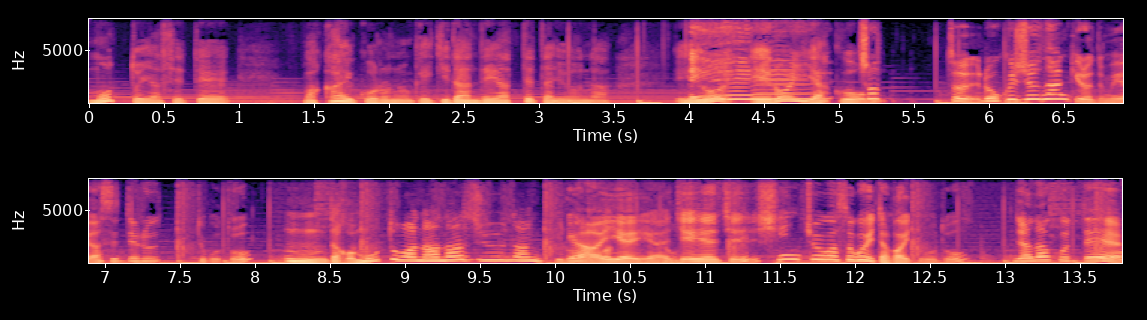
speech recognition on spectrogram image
もっと痩せて若い頃の劇団でやってたようなエロい,、えーエロい役を。ちょっと60何キロでも痩せてるってこと？うんだから元は70何キロいやいやいやいやいや身長がすごい高いってこと？じゃなくて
